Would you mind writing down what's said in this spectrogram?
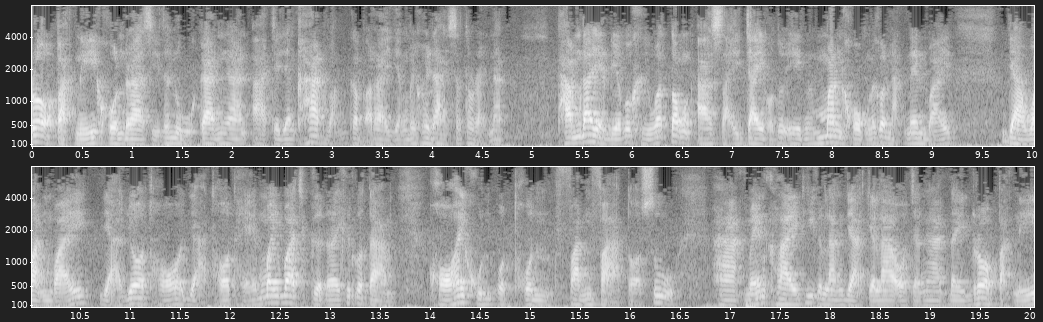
รอบปักนี้คนราศีธนูการงานอาจจะยังคาดหวังกับอะไรยังไม่ค่อยได้สักเท่าไหร่นักทำได้อย่างเดียวก็คือว่าต้องอาศัยใจของตัวเองมั่นคงแล้วก็หนักแน่นไว้ อย่าหวั่นไหวอย่าย่อท้อ อย่าท้อแท้ไม่ว่าจะเกิดอะไรขึ้นก็ตาม ขอให้คุณอดทนฟันฝ่าต่อสู้ หากแม้นใครที่กำลังอยากจะลาออกจากงานในรอบปักนี้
